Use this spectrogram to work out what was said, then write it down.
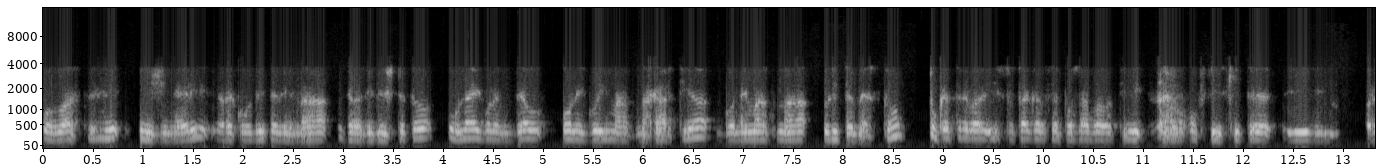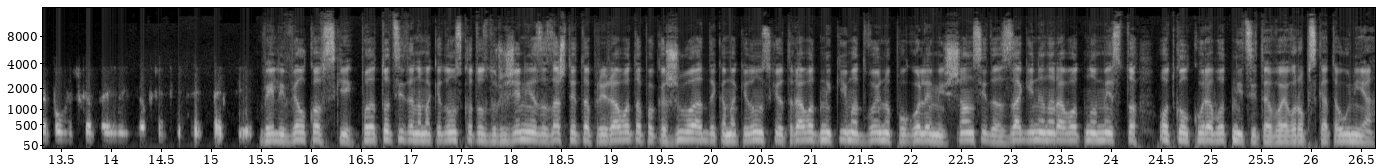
овластени инженери, раководители на градилиштето. У најголем дел они го имаат на хартија, го немаат на лице место. Тука треба исто така да се позабават и општинските и републичката или општинските инспекции. Вели Велковски, податоците на Македонското здружение за заштита при работа покажуваат дека македонскиот работник има двојно поголеми шанси да загине на работно место отколку работниците во Европската Унија.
